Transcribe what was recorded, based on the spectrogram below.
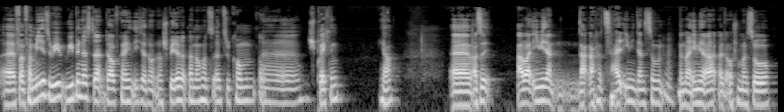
äh, Familie zu Weebiness, da, darauf kann ich nicht noch, noch später dann nochmal zu, zu kommen, oh. äh, sprechen. Ja. Äh, also, aber irgendwie dann, nach, nach der Zeit irgendwie dann so, mhm. wenn man irgendwie halt auch schon mal so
